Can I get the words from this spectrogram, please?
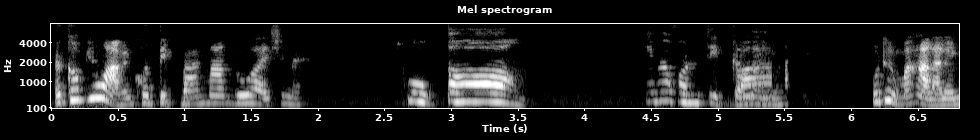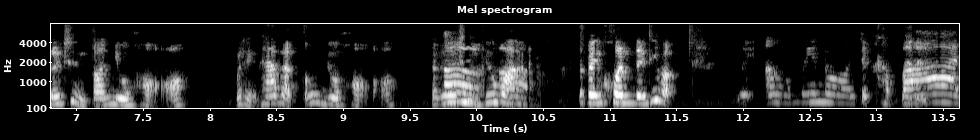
แล้วก็พี่หวานเป็นคนติดบ้านมากด้วยใช่ไหมถูกต้องพี่เป็นคนติดก็เลบ้ายนพูดถึงมหาลัยเลยนึกถึงตอนอยู่หอมาถึงถ้าแบบต้องอยู่หอ แล้วก็นึกถึงเออพี่หวานจะเป็นคนหนึ่งที่แบบไม่เอาไม่นอนจะกลับบ้าน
